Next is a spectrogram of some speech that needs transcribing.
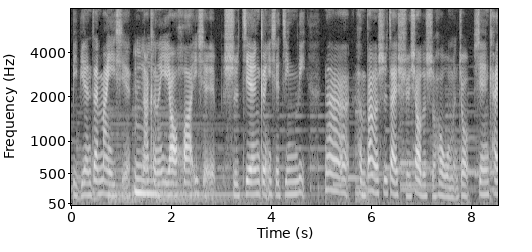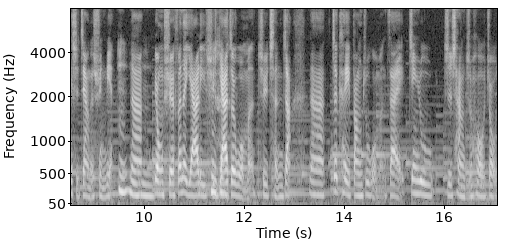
比别人再慢一些，嗯那可能也要花一些时间跟一些精力。那很棒的是，在学校的时候，我们就先开始这样的训练。嗯，那嗯用学分的压力去压着我们 去成长，那这可以帮助我们在进入职场之后就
